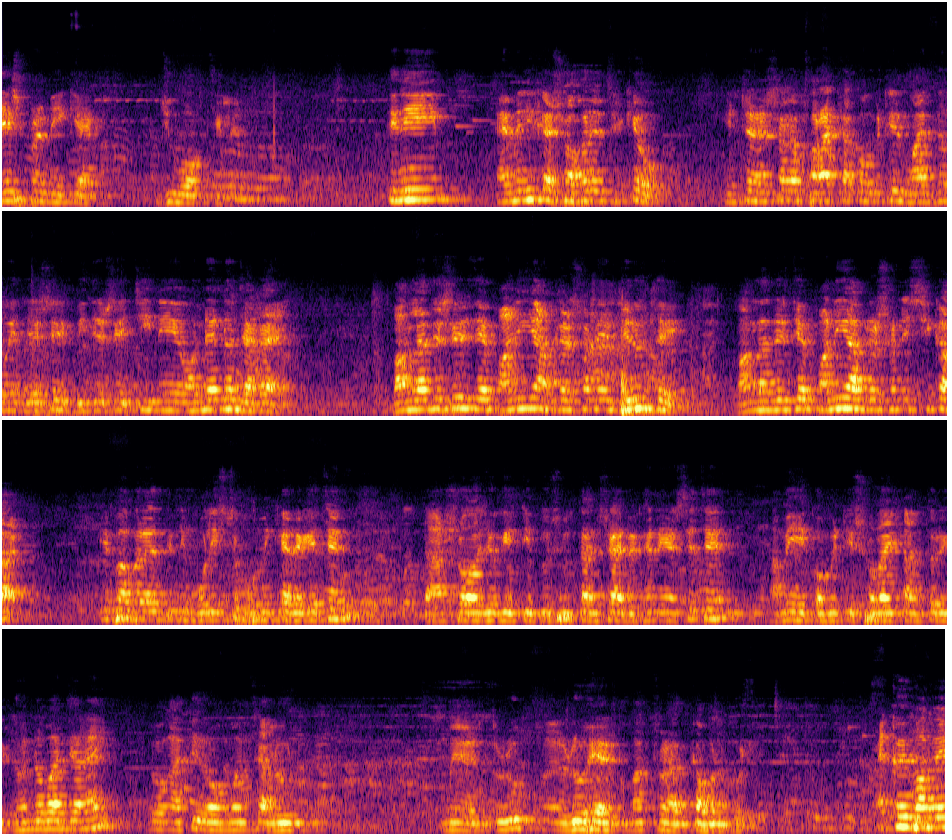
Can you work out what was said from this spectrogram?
দেশপ্রেমিক এক যুবক ছিলেন। তিনি আমেরিকা শহরে থেকেও ইন্টারন্যাশনাল ফারাক্কা কমিটির মাধ্যমে দেশে, বিদেশে, চীনে, অন্যান্য জায়গায় বাংলাদেশের যে পানি আগ্রাসনের বিরুদ্ধে বাংলাদেশ যে পানি আগ্রাসনের শিকার। এ ব্যাপারে তিনি বলিষ্ঠ ভূমিকা রেখেছেন। তার সহযোগী টিপু সুলতান সাহেব এখানে এসেছে। আমি এই কমিটির সবাইকে আন্তরিক ধন্যবাদ জানাই এবং আতির রহমান চালুর রুহের মাত্রাত কামনা করি। একইভাবে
